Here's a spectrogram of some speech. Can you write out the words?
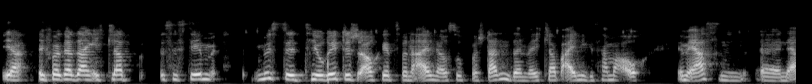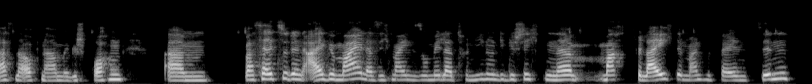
ja, ich wollte gerade sagen, ich glaube, das System müsste theoretisch auch jetzt von allen auch so verstanden sein, weil ich glaube, einiges haben wir auch im ersten, äh, in der ersten Aufnahme gesprochen. Ähm, was hältst du denn allgemein? Also ich meine, so Melatonin und die Geschichten ne, macht vielleicht in manchen Fällen Sinn.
